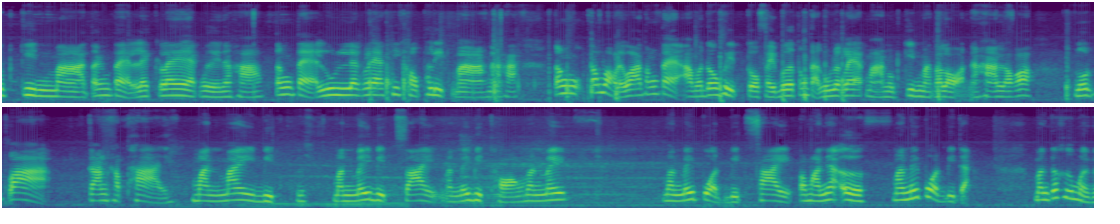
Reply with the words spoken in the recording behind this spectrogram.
ุชกินมาตั้งแต่แรก ๆเลยนะคะ ตั้งแต่รุ่นแรก ๆ ที่เขาผลิตมานะคะ ต้องต้องบอกเลยว่าตั้งแต่ a r m a d o ผลิตตัวไฟเบอร์ตั้งแต่รุ่นแรกๆมานุชกินมาตลอดนะคะ แล้วก็นุชว่าการขับถ่ายมันไม่บิด มันไม่บิดไส้ มันไม่บิดท้อง มันไม่ มันไม่ปวดบิดไส้ ประมาณเนี้ยเออ มันไม่ปวดบิดอะ่ะ มันก็คือเหมือน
